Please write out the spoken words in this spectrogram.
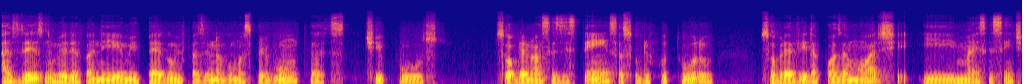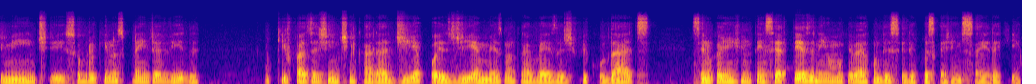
Às vezes no meu devaneio me pego me fazendo algumas perguntas, tipo sobre a nossa existência, sobre o futuro, sobre a vida após a morte e mais recentemente sobre o que nos prende à vida. O que faz a gente encarar dia após dia, mesmo através das dificuldades, sendo que a gente não tem certeza nenhuma o que vai acontecer depois que a gente sair daqui.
